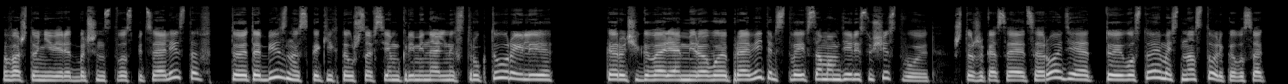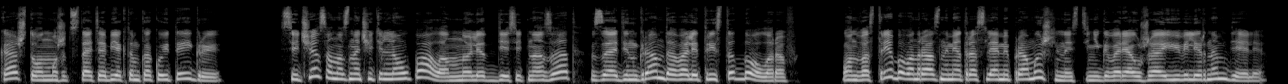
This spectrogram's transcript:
во что не верят большинство специалистов, то это бизнес каких-то уж совсем криминальных структур или... Короче говоря, мировое правительство и в самом деле существует. Что же касается Родия, то его стоимость настолько высока, что он может стать объектом какой-то игры. Сейчас она значительно упала, но лет 10 назад за 1 грамм давали 300 долларов. Он востребован разными отраслями промышленности, не говоря уже о ювелирном деле.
